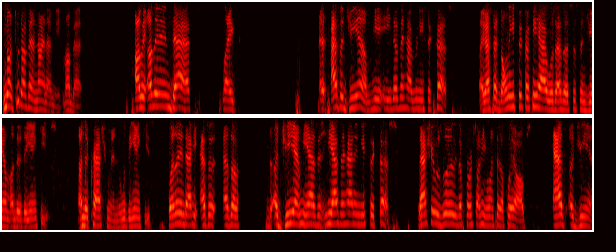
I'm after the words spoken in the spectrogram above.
No, 2009 I mean, my bad. I mean other than that, like as a GM, he he doesn't have any success. Like I said, the only success he had was as an assistant GM under the Yankees, under Crashman with the Yankees. But other than that, he, as a as a a GM, he hasn't he hasn't had any success. Last year was literally the first time he went to the playoffs as a GM,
